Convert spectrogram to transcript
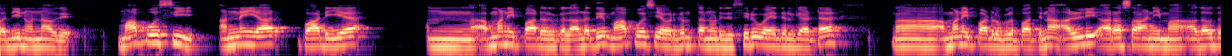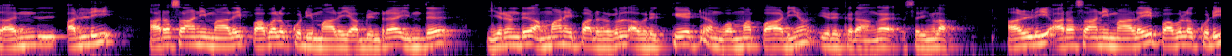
பதினொன்றாவது மாப்போசி அன்னையார் பாடிய அம்மனை பாடல்கள் அல்லது மாப்போசி அவர்கள் தன்னுடைய சிறு வயதில் கேட்ட அம்மனை பாடல்கள் பார்த்தீங்கன்னா அள்ளி அரசாணி மா அதாவது அள்ளி அரசாணி மாலை பவளக்கொடி மாலை அப்படின்ற இந்த இரண்டு அம்மானை பாடல்கள் அவர் கேட்டு அவங்க அம்மா பாடியும் இருக்கிறாங்க. சரிங்களா? அள்ளி அரசாணி மாலை பவளக்குடி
